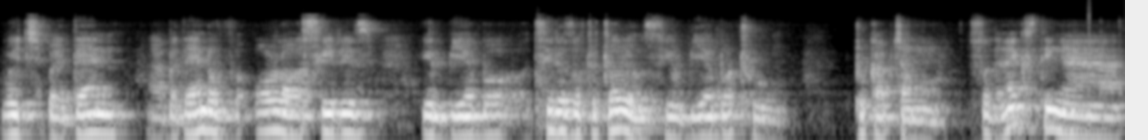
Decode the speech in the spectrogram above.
which by then, uh, by the end of all our series, you'll be able, series of tutorials, you'll be able to, to capture more. So the next thing uh,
